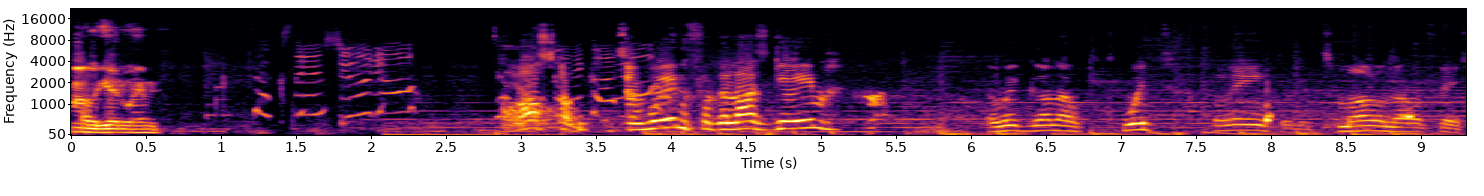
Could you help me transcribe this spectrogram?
that was a good win. 作戦終了 Awesome! It's a win for the last game, and we're gonna quit playing with a smile on our face.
